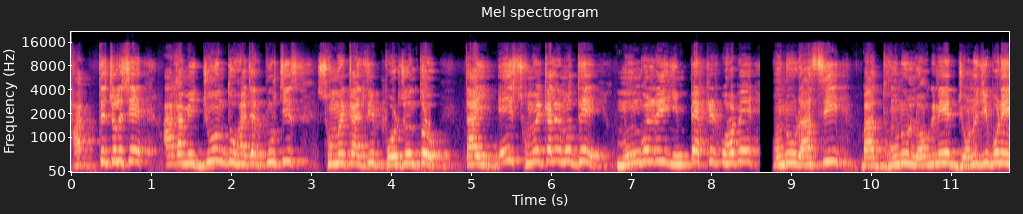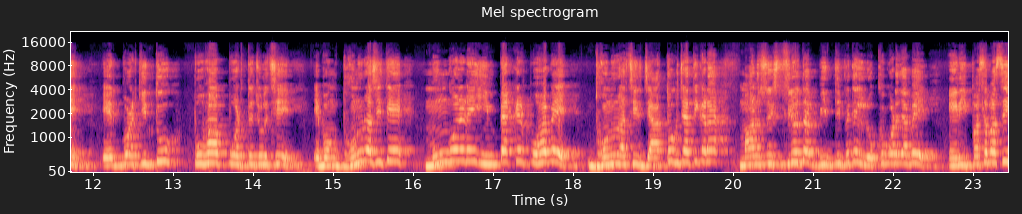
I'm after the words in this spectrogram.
থাকতে চলেছে আগামী জুন দু হাজার পঁচিশ সময়কালটি পর্যন্ত। তাই এই সময়কালের মধ্যে মঙ্গলের এই ইম্প্যাক্টের প্রভাবে ধনু রাশি বা ধনু লগ্নের জনজীবনে এরপর কিন্তু প্রভাব পড়তে চলেছে এবং ধনু রাশিতে মঙ্গলের এই ইম্প্যাক্টের প্রভাবে ধনু রাশির জাতক জাতিকারা মানসিক স্থিরতা বৃদ্ধি পেতে লক্ষ্য করা যাবে। এরই পাশাপাশি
